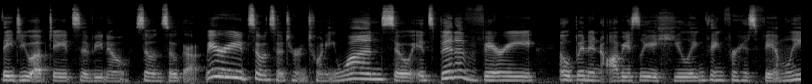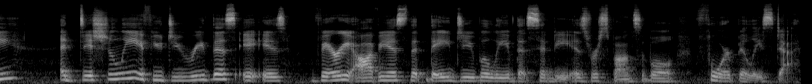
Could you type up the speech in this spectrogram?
they do updates of, you know, so and so got married, so and so turned 21. So it's been a very open and obviously a healing thing for his family. Additionally, if you do read this, it is very obvious that they do believe that Cindy is responsible for Billy's death.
